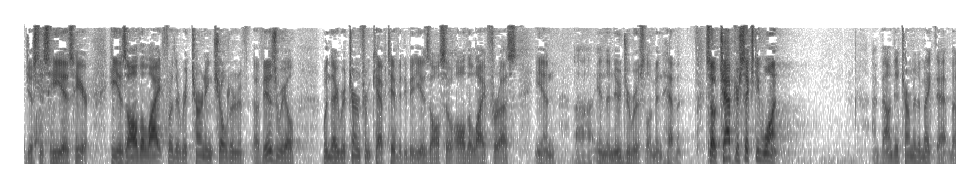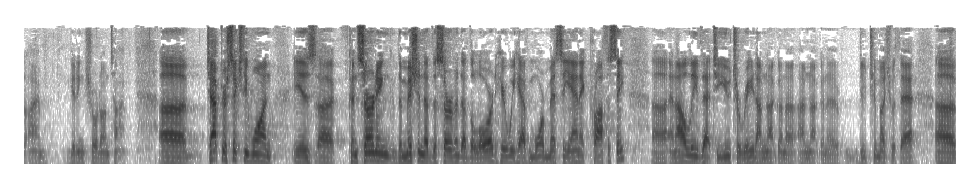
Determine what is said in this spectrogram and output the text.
just as he is here. He is all the light for the returning children of, of Israel when they return from captivity, but he is also all the light for us in, uh, in the New Jerusalem in heaven. So, chapter 61. I'm bound determined to make that, but I'm getting short on time. Uh, chapter 61 is uh, concerning the mission of the servant of the Lord. Here we have more messianic prophecy, uh, and I'll leave that to you to read. I'm not going to I'm not going to do too much with that. Uh,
